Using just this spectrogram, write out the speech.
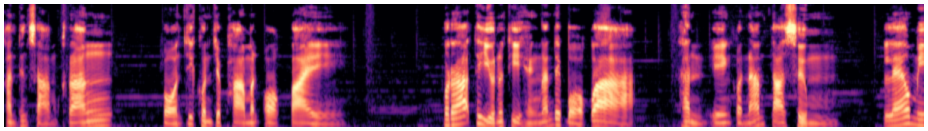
กันถึงสามครั้ง ก่อนที่คนจะพามันออกไป พระที่อยู่ในที่แห่งนั้นได้บอกว่า ท่านเองก็น้ำตาซึม แล้วมี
